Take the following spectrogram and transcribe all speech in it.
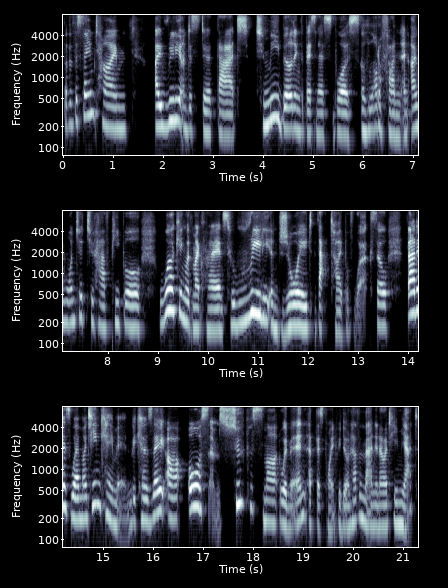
but at the same time I really understood that to me, building the business was a lot of fun. And I wanted to have people working with my clients who really enjoyed that type of work. So that is where my team came in because they are awesome, super smart women. At this point, we don't have a man in our team yet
